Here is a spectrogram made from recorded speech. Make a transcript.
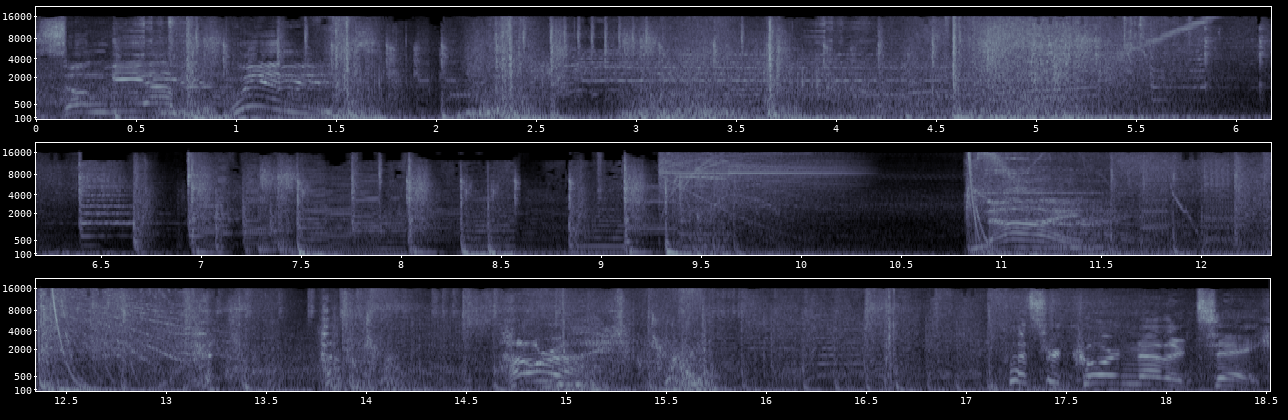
Zangief wins. Nine. All right. Let's record another take.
